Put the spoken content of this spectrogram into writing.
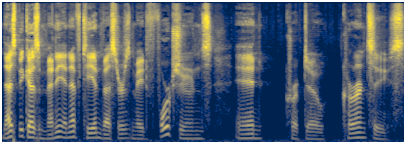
That's because many NFT investors made fortunes in cryptocurrencies.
